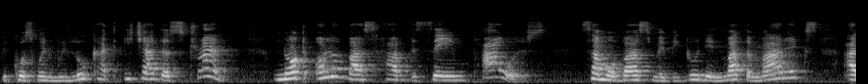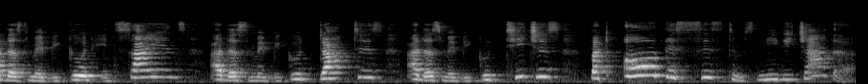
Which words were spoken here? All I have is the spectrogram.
Because when we look at each other's strength, not all of us have the same powers. Some of us may be good in mathematics, others may be good in science, others may be good doctors, others may be good teachers, but all these systems need each other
